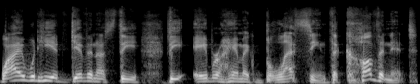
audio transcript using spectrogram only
Why would he have given us the the Abrahamic blessing, the covenant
